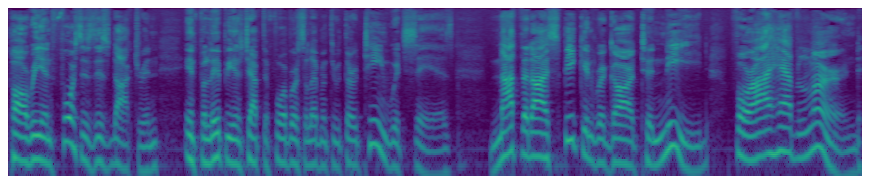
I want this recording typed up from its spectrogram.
Paul reinforces this doctrine in Philippians chapter 4 verse 11 through 13 which says, "Not that I speak in regard to need, for I have learned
